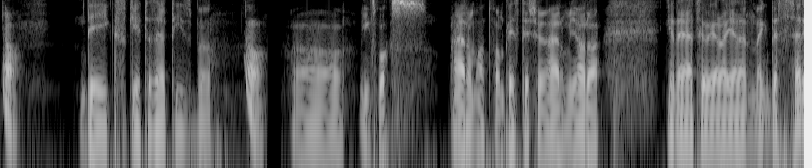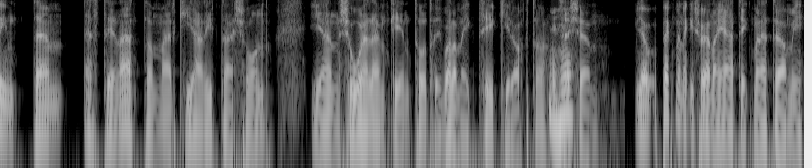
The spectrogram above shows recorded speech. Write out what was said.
Oh. DX 2010-ből. Oh. A Xbox 360, PlayStation 3 ugye arra generációjára jelent meg, de szerintem ezt én láttam már kiállításon, ilyen show elemként, tudod, hogy valamelyik cég kirakta uh-huh. cesen ugye a pac is olyan a játékmenete, ami,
